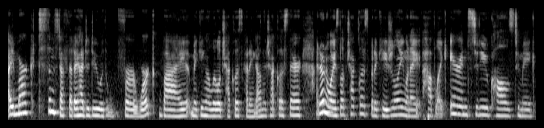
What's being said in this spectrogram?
I marked some stuff that I had to do with for work by making a little checklist, cutting down the checklist there. I don't always love checklists, but occasionally when I have like errands to do, calls to make,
